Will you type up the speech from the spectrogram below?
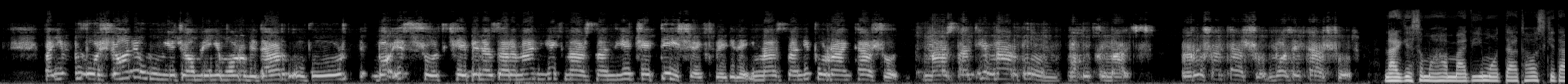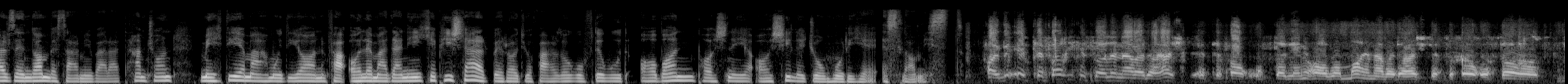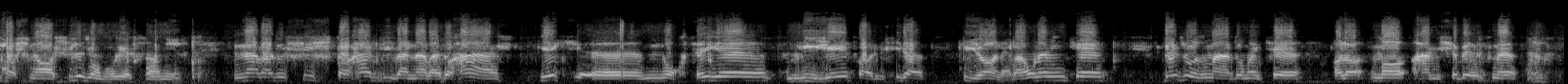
و این وجدان عمومی جامعه ما رو به درد آورد باعث شد که به نظر من یک مرزبندی جدی شکل بگیره. این مرزبندی پررنگتر شد. مرزبندی مردم و حکومت روشنتر شد واضحتر شد. نرگس محمدی مدت هاست که در زندان به سر می‌برد. همچون مهدی محمودیان فعال مدنی که پیشتر به رادیو فردا گفته بود آبان پاشنه آشیل جمهوری اسلامی است به اتفاقی که سال 98 اتفاق افتاد یعنی آبان ماه 98 اتفاق افتاد پاشنه آشیل جمهوری اسلامی. 96 تا حدی و 98 یک نقطه ویژه تاریخی در ایرانه و اونم این که به جز مردمه که حالا ما همیشه به اسم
